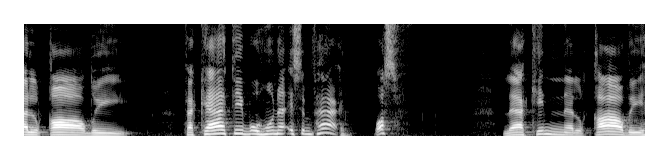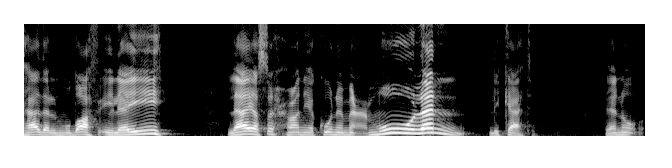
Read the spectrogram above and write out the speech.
القاضي. فكاتب هنا اسم فاعل وصف. لكن القاضي هذا المضاف إليه لا يصح أن يكون معمولا لكاتب لأنه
